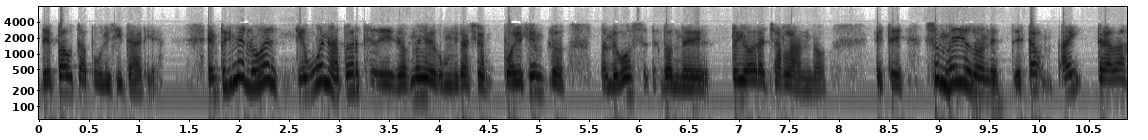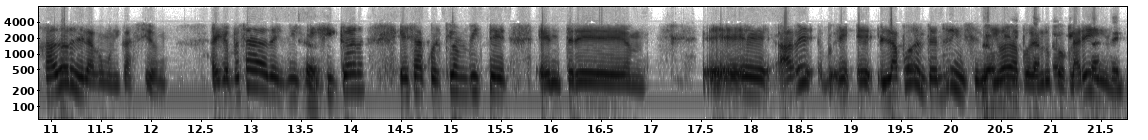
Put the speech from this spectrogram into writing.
de pauta publicitaria. En primer lugar, que buena parte de los medios de comunicación, por ejemplo, donde vos, donde estoy ahora charlando, este, son medios donde están, hay trabajadores de la comunicación. Hay que empezar a desmitificar esa cuestión, viste, entre eh, a ver, eh, eh, la puedo entender incentivada por el grupo Clarín.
